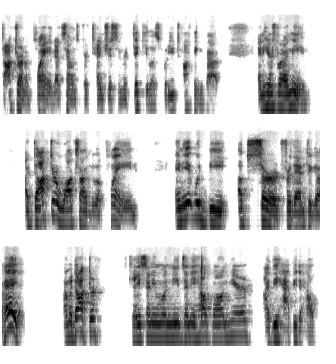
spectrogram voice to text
doctor on a plane? That sounds pretentious and ridiculous. What are you talking about? And here's what i mean. A doctor walks onto a plane and it would be absurd for them to go hey i'm a doctor in case anyone needs any help while i'm here i'd be happy to help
